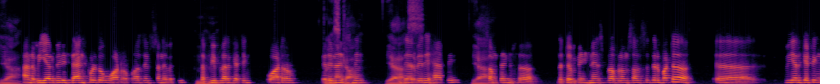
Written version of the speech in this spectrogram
Yeah. And we are very thankful to water projects and everything. The Mhm. people are getting water very Praise nicely. Yes. They are very happy yeah. sometimes uh, uh, maintenance problems also there but uh, uh, we are getting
